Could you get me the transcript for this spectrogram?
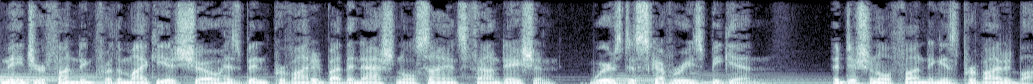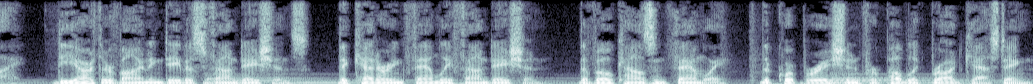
Major funding for the Mikias show has been provided by the National Science Foundation, where's discoveries begin. Additional funding is provided by the Arthur Vining Davis Foundations, the Kettering Family Foundation, the Vokhausen family, the Corporation for Public Broadcasting,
